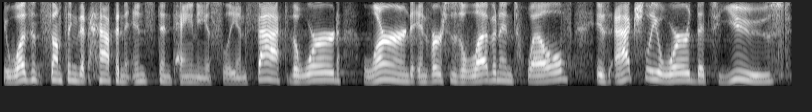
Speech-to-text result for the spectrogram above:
It wasn't something that happened instantaneously. In fact, the word learned in verses 11 and 12 is actually a word that's used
